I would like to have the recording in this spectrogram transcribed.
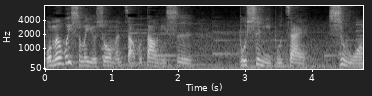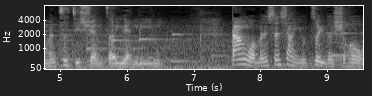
我们为什么有时候我们找不到你？是，不是你不在？是我们自己选择远离你。当我们身上有罪的时候，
